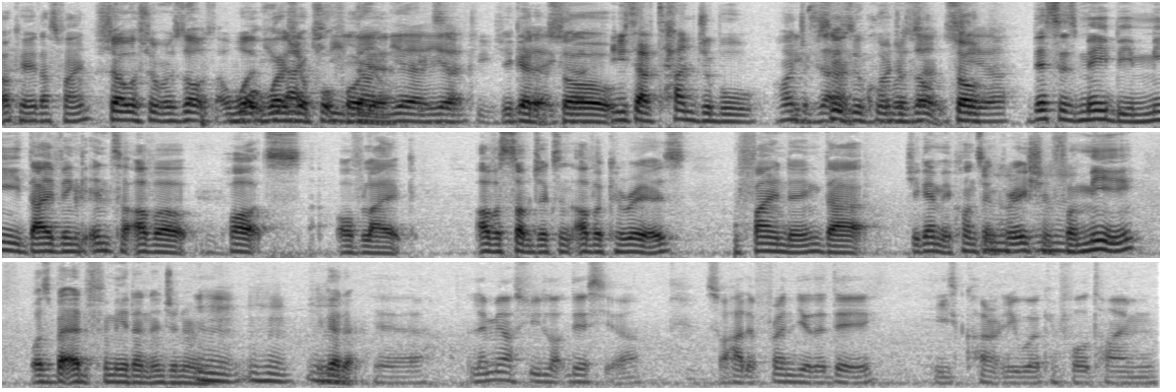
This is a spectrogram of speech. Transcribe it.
like, okay, that's fine. Show us your results. Like, what What- you your portfolio? done? Yeah, Exactly. You get Yeah, it. So. You need to have tangible, 100%, physical 100%. results. So yeah. this is maybe me diving into other parts of like other subjects and other careers and finding that do you get me content Mhm, creation mhm. for me was better for me than engineering. Mm-hmm, mm-hmm, You get it? Yeah. Let me ask you like this, yeah. So I had a friend the other day. He's currently working full time,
